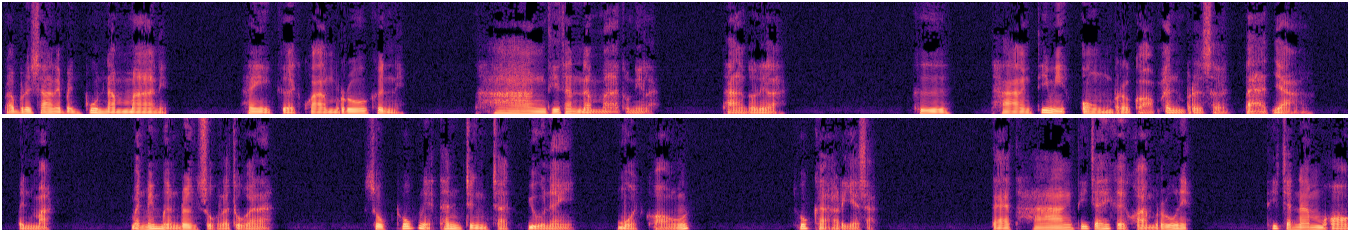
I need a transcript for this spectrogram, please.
พระพุทธเจ้าเนี่ยเป็นผู้นำมาเนี่ยให้เกิดความรู้ขึ้นเนี่ยทางที่ท่านนำมาตรงนี้แหละ ทางตรงนี้แหละ คือทางที่มีองค์ประกอบอันประเสริฐแปดอย่างเป็นมรรคมันไม่เหมือนเรื่องสุขและทุกข์นะสุขทุกข์เนี่ยท่านจึงจัดอยู่ในหมวดของ ทุกขอริยสัจแต่ทางที่จะให้เกิดความรู้เนี่ยที่จะนำออก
